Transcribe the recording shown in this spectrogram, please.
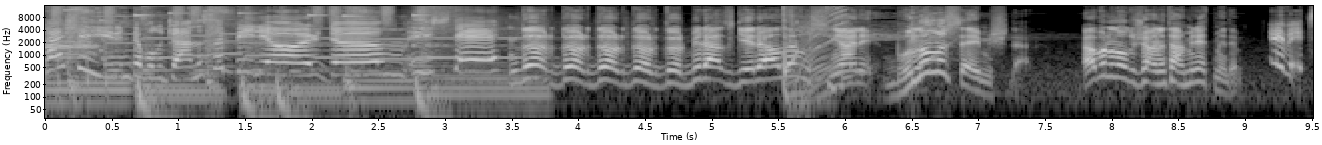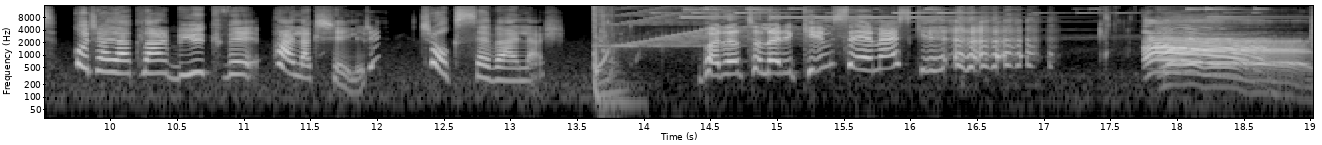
Her şeyi yerinde bulacağınızı biliyordum. Dur dur dur dur dur. Biraz geri alır mısın? Yani bunu mu sevmişler? Ha, bunun olacağını tahmin etmedim. Evet, koca ayaklar büyük ve parlak şeyleri çok severler. Parıltıları kim sevmez ki? Aa,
